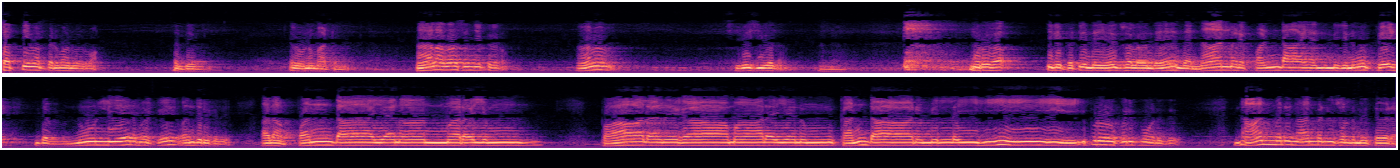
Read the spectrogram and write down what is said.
சத்தியமா பெருமான் வருவான். சத்தியம். இதுல ஒண்ணு மாற்றம் நானும் அதான் செஞ்சுட்டு இருக்கிறோம். நானும் சிவ சிவதான் முருகா இதை பற்றி இந்த எதுக்கு சொல்ல வந்தேன்? இந்த நான்மறை பண்டாயன் இன்னைக்கு என்னமோ பே இந்த நூல்லயே நமக்கு வந்திருக்குது. அதான் பண்டாயனான் மறையும். பாலனுகாமாலயனும் கண்டாரும் இல்லை. இப்படி ஒரு குறிப்பும் வருது. நான்மறை நான்மறைன்னு சொல்றமே தவிர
